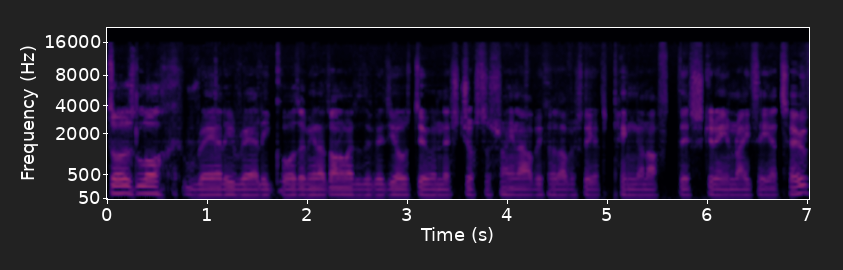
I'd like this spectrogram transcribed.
does look really, really good. I mean, I don't know whether the video's doing this justice right now because obviously it's pinging off this screen right here too.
